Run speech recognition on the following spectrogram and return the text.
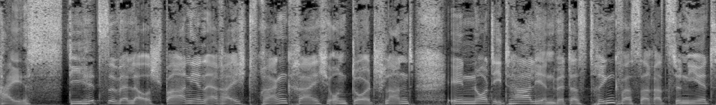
heiß. Die Hitzewelle aus Spanien erreicht Frankreich und Deutschland. In Norditalien wird das Trinkwasser rationiert.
